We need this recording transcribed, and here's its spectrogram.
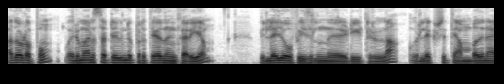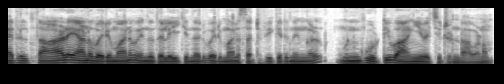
അതോടൊപ്പം വരുമാന സർട്ടിഫിക്കറ്റിന്റെ പ്രത്യേകത നിങ്ങൾക്കറിയാം. വില്ലേജ് ഓഫീസിൽ നിന്ന് നേടിയിട്ടുള്ള ഒരു ലക്ഷത്തി അമ്പതിനായിരത്തിൽ താഴെയാണ് വരുമാനം എന്ന് തെളിയിക്കുന്ന ഒരു വരുമാന സർട്ടിഫിക്കറ്റ് നിങ്ങൾ മുൻകൂട്ടി വാങ്ങി വെച്ചിട്ടുണ്ടാവണം.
